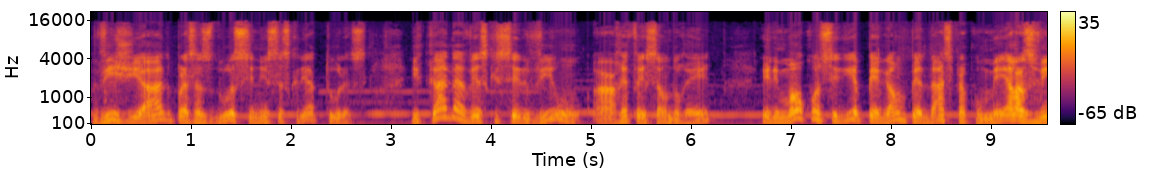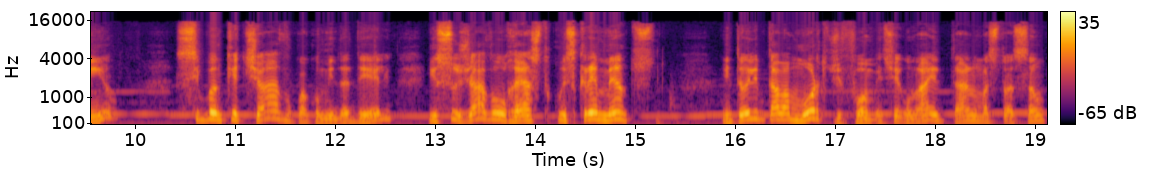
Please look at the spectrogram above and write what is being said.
vigiado por essas duas sinistras criaturas. E cada vez que serviam a refeição do rei, ele mal conseguia pegar um pedaço para comer, elas vinham se banqueteavam com a comida dele e sujavam o resto com excrementos. Então ele estava morto de fome. Eles chegam lá e ele está numa situação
